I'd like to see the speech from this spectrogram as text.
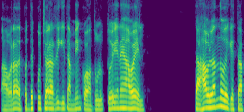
ahora después de escuchar a Ricky también, cuando tú, tú vienes a ver, estás hablando de que estás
